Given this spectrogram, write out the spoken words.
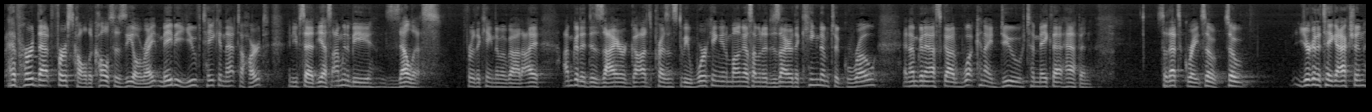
have heard that first call, the call to zeal, right? Maybe you've taken that to heart and you've said, Yes, I'm going to be zealous for the kingdom of God. I, I'm going to desire God's presence to be working among us. I'm going to desire the kingdom to grow. And I'm going to ask God, what can I do to make that happen? So that's great. So, so you're going to take action.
